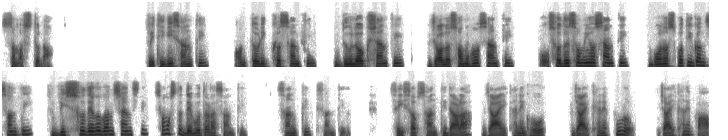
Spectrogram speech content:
সমস্ত না পৃথিবী শান্তি অন্তরিক্ষ শান্তি দুলোক শান্তি জলসমূহ শান্তি ঔষধসমূহ শান্তি, বনস্পতিগণ শান্তি, বিশ্বদেবগণ শান্তি, সমস্ত দেবতারা শান্তি। শান্তি শান্তি। সেই সব শান্তি দ্বারা যা এখানে ঘোর, যা এখানে পুরো, যা এখানে পাপ,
